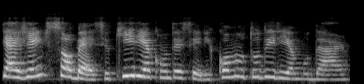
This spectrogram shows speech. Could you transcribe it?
Se a gente soubesse o que iria acontecer e como tudo iria mudar.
